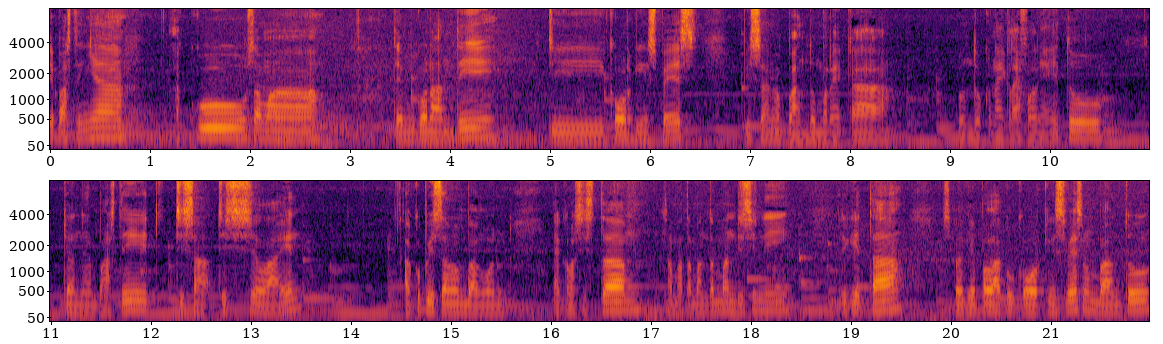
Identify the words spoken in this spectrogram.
ya pastinya aku sama timku nanti di coworking space bisa ngebantu mereka untuk naik levelnya itu. Dan yang pasti di, di sisi lain aku bisa membangun ekosistem sama teman-teman di sini. Jadi kita sebagai pelaku coworking space membantu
